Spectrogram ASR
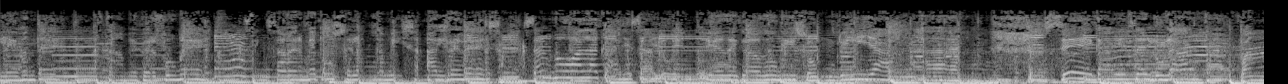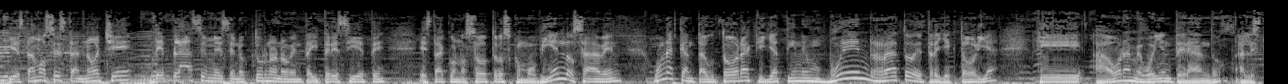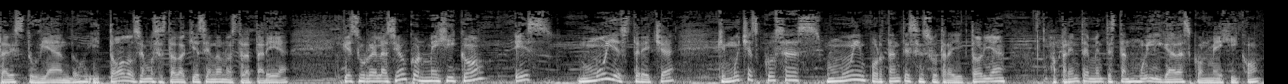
Me levanté, hasta me perfumé, sin saber me puse la camisa al revés. Salgo a la calle saludiendo y he dejado mi sombrilla. Se cae el celular. Y estamos esta noche de Plácemes en Nocturno 93.7. Está con nosotros, como bien lo saben, una cantautora que ya tiene un buen rato de trayectoria, que ahora me voy enterando al estar estudiando y todos hemos estado aquí haciendo nuestra tarea, que su relación con México es muy estrecha, que muchas cosas muy importantes en su trayectoria aparentemente están muy ligadas con México,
